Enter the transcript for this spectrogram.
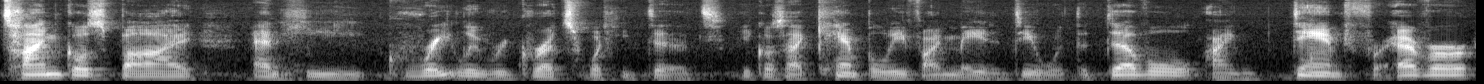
time goes by and he greatly regrets what he did. He goes, I can't believe I made a deal with the devil. I'm damned forever.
